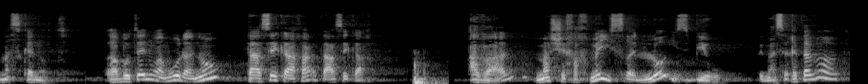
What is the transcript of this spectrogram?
מסקנות. רבותינו אמרו לנו, תעשה ככה, תעשה ככה. אבל מה שחכמי ישראל לא הסבירו במסכת אבות,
